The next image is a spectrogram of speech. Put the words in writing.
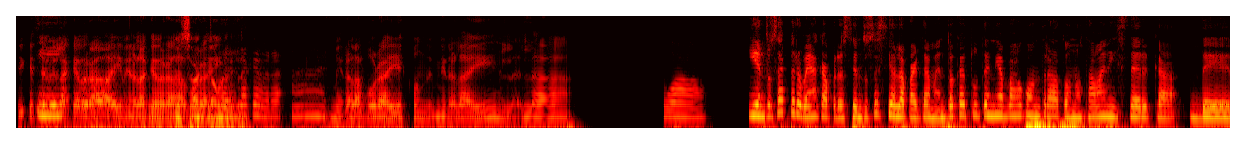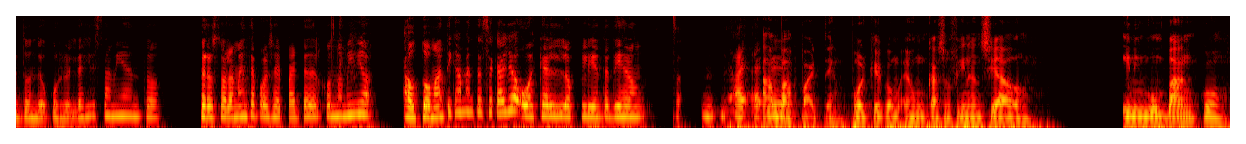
Sí, que se ve Y- la quebrada ahí. Mira la quebrada por ahí. ¿Cuál Exactamente. es la quebra- Ah, Mírala por ahí, escondida. Mírala ahí. La, la- Wow. Y entonces, pero ven acá, pero si entonces si el apartamento que tú tenías bajo contrato no estaba ni cerca de donde ocurrió el deslizamiento, pero solamente por ser parte del condominio, ¿automáticamente se cayó o es que los clientes dijeron... ay, ay, Ambas eh, partes. Porque es un caso financiado y ningún banco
